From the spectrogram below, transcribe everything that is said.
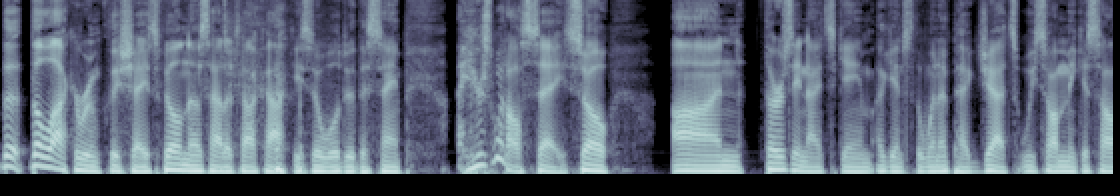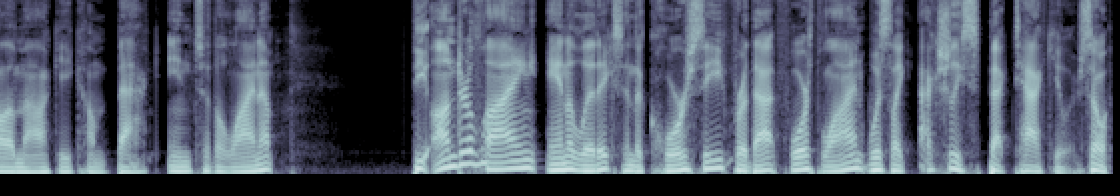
the, the locker room cliches. Phil knows how to talk hockey, so we'll do the same. Here's what I'll say. So on Thursday night's game against the Winnipeg Jets, we saw Miikka Salomäki come back into the lineup. The underlying analytics and the Corsi for that fourth line was like actually spectacular. So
